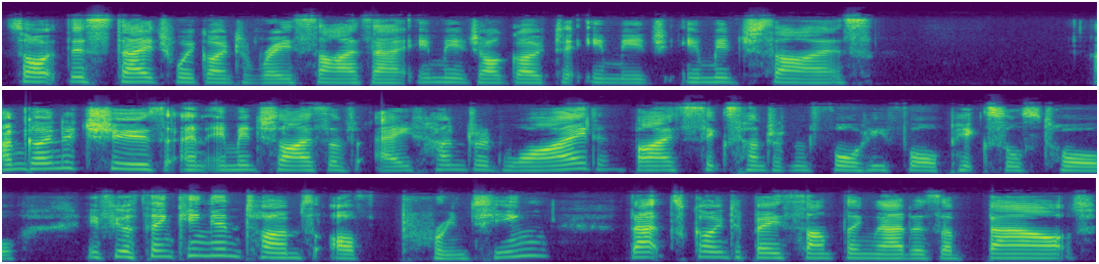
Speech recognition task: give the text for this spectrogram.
So at this stage, we're going to resize our image. I'll go to image, image size. I'm going to choose an image size of 800 wide by 644 pixels tall. If you're thinking in terms of printing, that's going to be something that is about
